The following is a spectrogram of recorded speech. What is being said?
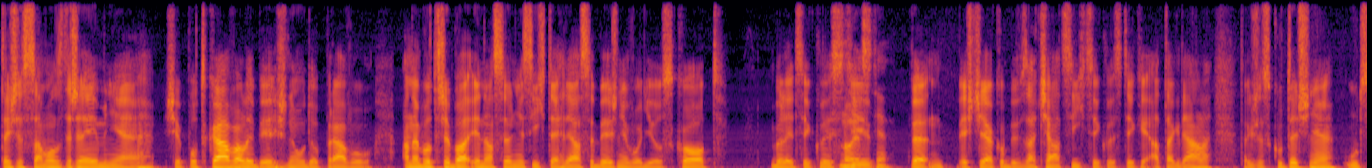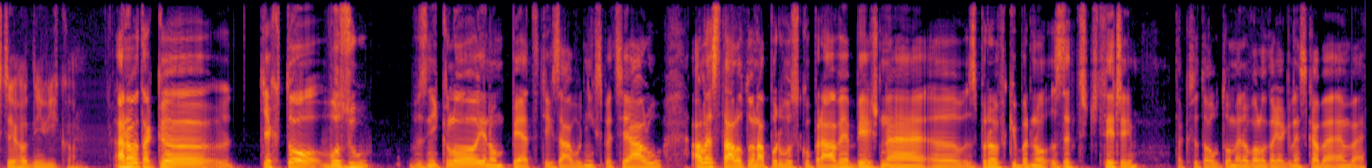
Takže samozřejmě, že potkávali běžnou dopravu, anebo třeba i na silnicích tehdy se běžně vodil Scott, byli cyklisti, no, ještě jakoby v začátcích cyklistiky a tak dále. Takže skutečně úctyhodný výkon. Ano, tak uh, těchto vozů vzniklo jenom pět těch závodních speciálů, ale stálo to na podvozku právě běžné uh, zbrojovky Brno Z4, tak se to auto jmenovalo tak, jak dneska BMW. Uh,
